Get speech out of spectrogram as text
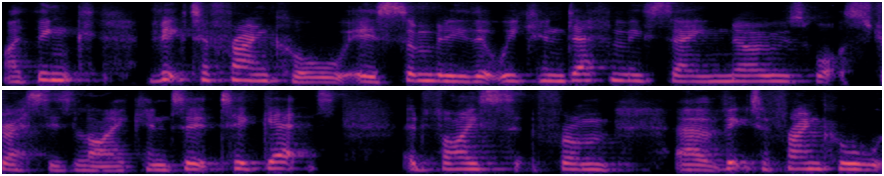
I think Viktor Frankl is somebody that we can definitely say knows what stress is like. And to, to get advice from uh, Viktor Frankl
